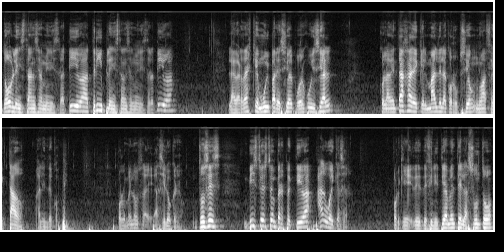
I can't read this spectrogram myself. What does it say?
doble instancia administrativa, triple instancia administrativa. La verdad es que muy parecido al Poder Judicial, con la ventaja de que el mal de la corrupción no ha afectado al Indecopi. Por lo menos así lo creo. Entonces, Visto esto en perspectiva, algo hay que hacer, porque definitivamente el asunto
